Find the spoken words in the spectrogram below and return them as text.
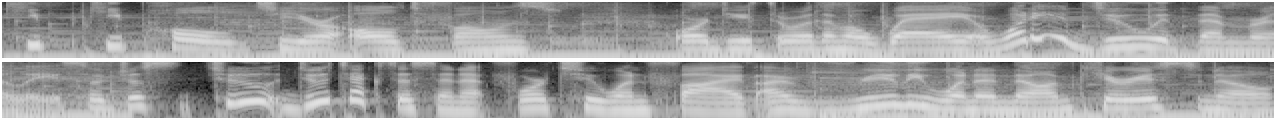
keep keep hold to your old phones? Or do you throw them away? Or what do you do with them really? So just to, do text us in at 4215. I really want to know. I'm curious to know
